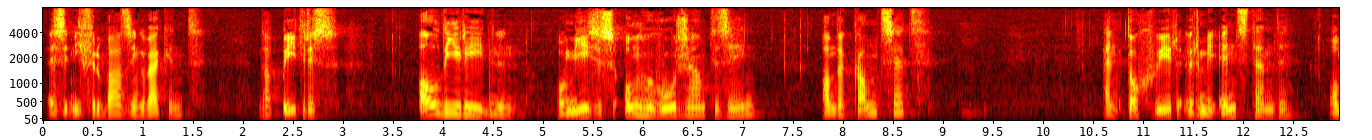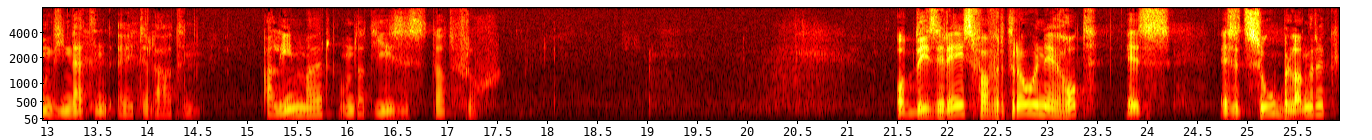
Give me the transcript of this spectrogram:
Is het niet verbazingwekkend dat Petrus al die redenen om Jezus ongehoorzaam te zijn aan de kant zet en toch weer ermee instemde om die netten uit te laten? Alleen maar omdat Jezus dat vroeg. Op deze reis van vertrouwen in God is is het zo belangrijk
